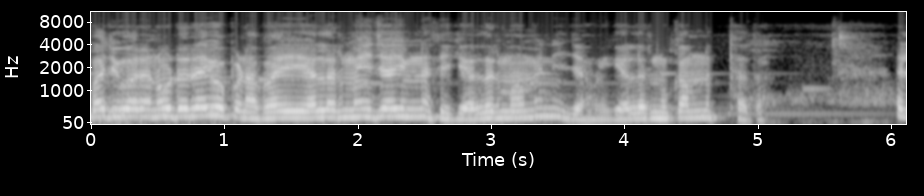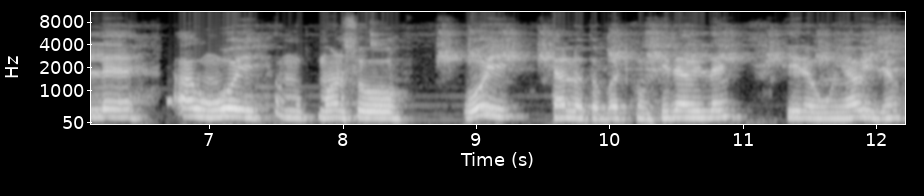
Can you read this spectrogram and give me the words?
બાજુવાળાનો ઓર્ડર આવ્યો પણ આ ભાઈ હલરમાં જાય એમ નથી કે હલરમાં અમે નહીં જાઉં કે હલરનું કામ નથી થતું. એટલે આવું હોય અમુક માણસો હોય ચાલો તો બટકું ખીરાવી લઈ ખીરા હું અહીં આવી જાઉં.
